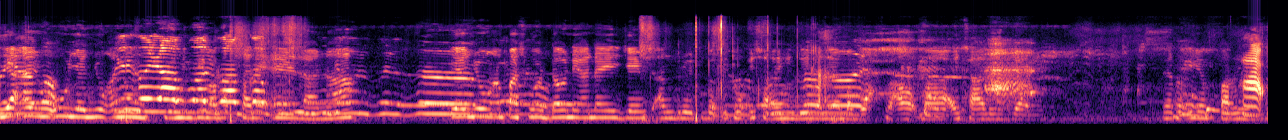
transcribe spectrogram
Yan ay oo, yan yung ano, yung hindi mabuksan ni Ella na. Yan yung ang password daw ni Anay James Android. Ba- Itong isa ay hindi na niya mabuk ma maisalin dyan. Pero iyan pa rin. James.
